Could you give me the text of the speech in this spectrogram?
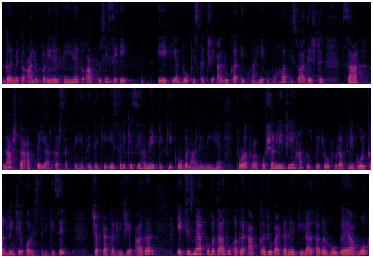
तो घर में तो आलू पड़ी रहती है तो आप उसी से एक एक या दो पीस कच्चे आलू का इतना ही बहुत ही स्वादिष्ट सा नाश्ता आप तैयार कर सकते हैं। तो देखिए, इस तरीके से हमें टिक्की को बना लेनी है। थोड़ा थोड़ा पोषण लीजिए, हाथों पर रफली गोल कर लीजिए और इस तरीके से चपटा कर लीजिए। अगर एक चीज़ मैं आपको बता दूँ, अगर आपका जो बैटर है गीला अगर हो गया हो,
